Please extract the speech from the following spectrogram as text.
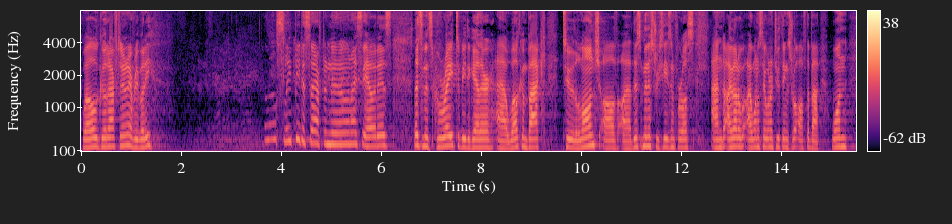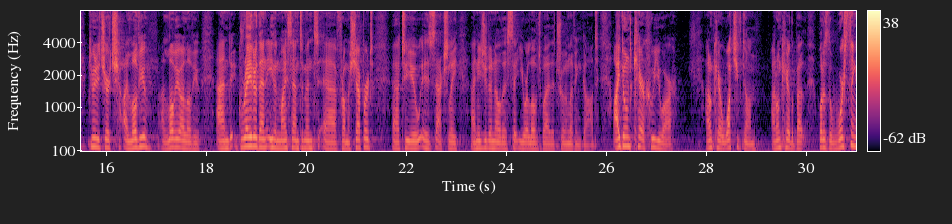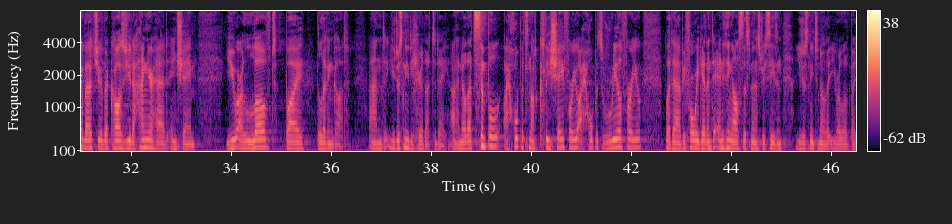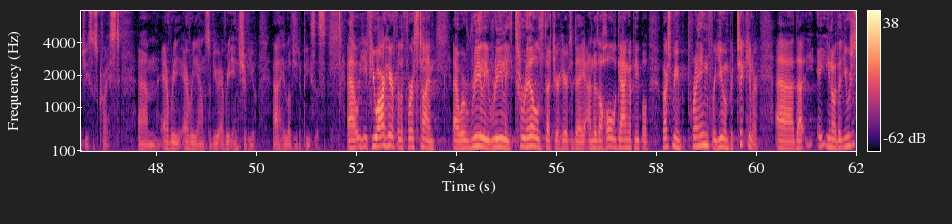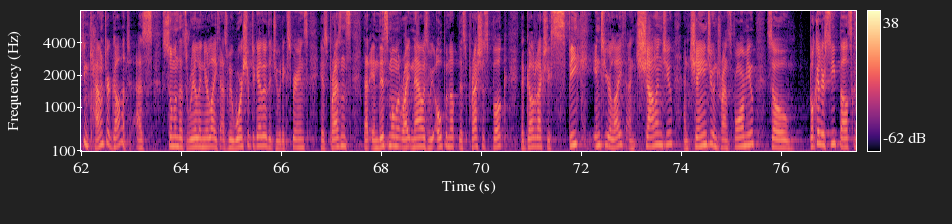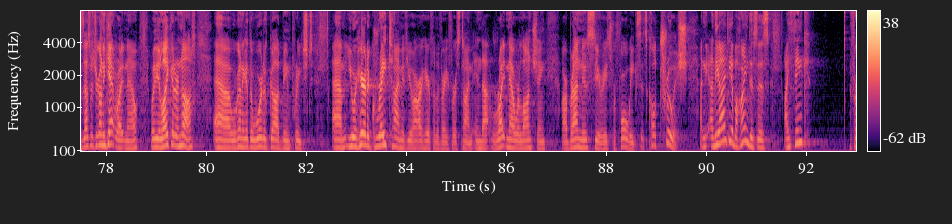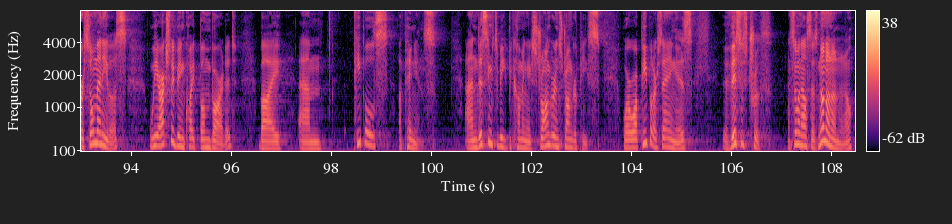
Well, good afternoon, everybody. A little sleepy this afternoon. I see how it is. Listen, it's great to be together. Uh, welcome back to the launch of uh, this ministry season for us. And I, gotta, I want to say one or two things right off the bat. One, Community Church, I love you. I love you. I love you. And greater than even my sentiment uh, from a shepherd uh, to you is actually, I need you to know this that you are loved by the true and living God. I don't care who you are, I don't care what you've done. I don't care about what is the worst thing about you that causes you to hang your head in shame. You are loved by the living God. And you just need to hear that today. And I know that's simple. I hope it's not cliche for you. I hope it's real for you. But uh, before we get into anything else this ministry season, you just need to know that you are loved by Jesus Christ. Um, every, every ounce of you, every inch of you. Uh, he loves you to pieces. Uh, if you are here for the first time, uh, we're really, really thrilled that you're here today. And there's a whole gang of people who have actually been praying for you in particular uh, that, you know, that you would just encounter God as someone that's real in your life. As we worship together, that you would experience His presence. That in this moment right now, as we open up this precious book, that God would actually speak into your life and challenge you and change you and transform you. So Buckle your seatbelts because that's what you're going to get right now, whether you like it or not. Uh, we're going to get the Word of God being preached. Um, you are here at a great time if you are here for the very first time, in that right now we're launching our brand new series for four weeks. It's called Truish. And the, and the idea behind this is I think for so many of us, we are actually being quite bombarded by um, people's opinions. And this seems to be becoming a stronger and stronger piece, where what people are saying is, this is truth. And someone else says, no, no, no, no, no,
